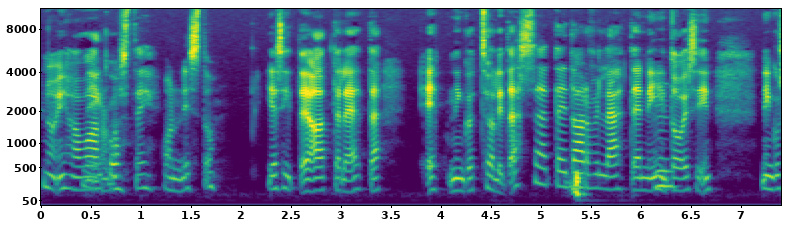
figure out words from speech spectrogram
No ihan niinku varmasti. Niin onnistui. Ja sitten ajattelee, että, et, niin kuin, että se oli tässä, että ei tarvitse lähteä niihin mm. toisiin niin kuin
